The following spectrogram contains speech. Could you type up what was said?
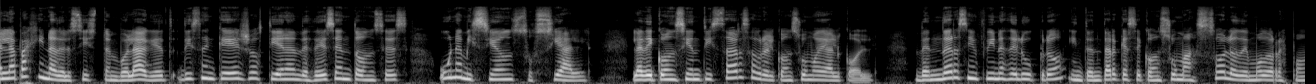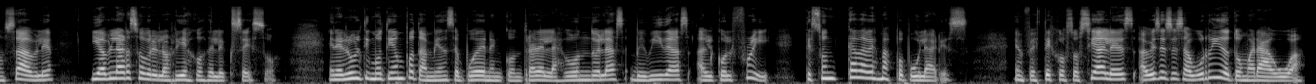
En la página del System Bolaget dicen que ellos tienen desde ese entonces una misión social, la de concientizar sobre el consumo de alcohol, vender sin fines de lucro, intentar que se consuma solo de modo responsable y hablar sobre los riesgos del exceso. En el último tiempo también se pueden encontrar en las góndolas bebidas alcohol free, que son cada vez más populares. En festejos sociales a veces es aburrido tomar agua.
